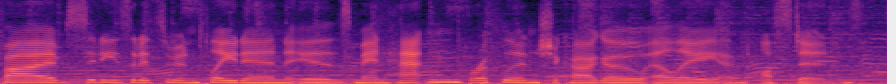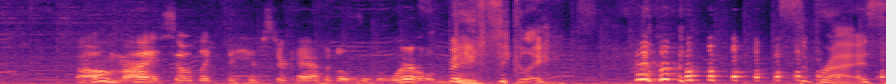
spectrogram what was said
five cities that it's been played in is Manhattan, Brooklyn, Chicago, LA, and Austin. Oh my, so like the hipster capitals of the world. Basically. Surprise.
